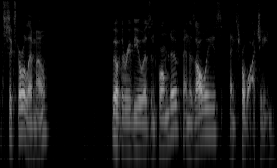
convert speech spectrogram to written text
six-door limo. We hope the review was informative, and as always, thanks for watching.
